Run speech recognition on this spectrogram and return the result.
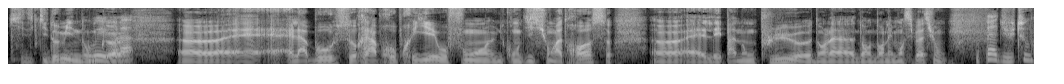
qui, qui domine. Donc. Oui, voilà. Euh, elle a beau se réapproprier au fond une condition atroce, euh, elle n'est pas non plus euh, dans l'émancipation. Pas du tout.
